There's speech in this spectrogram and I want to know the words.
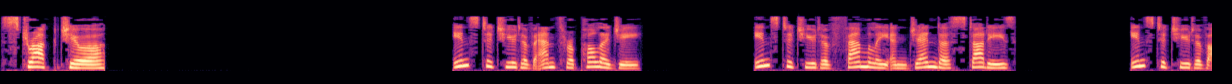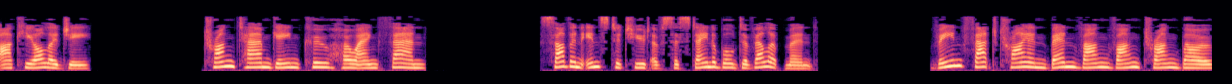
Structure. Institute of Anthropology Institute of Family and Gender Studies Institute of Archaeology Trung Tam Gien Ku Hoang Than Southern Institute of Sustainable Development Vien Phat Trien Ben Vung Vung Trung Bo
